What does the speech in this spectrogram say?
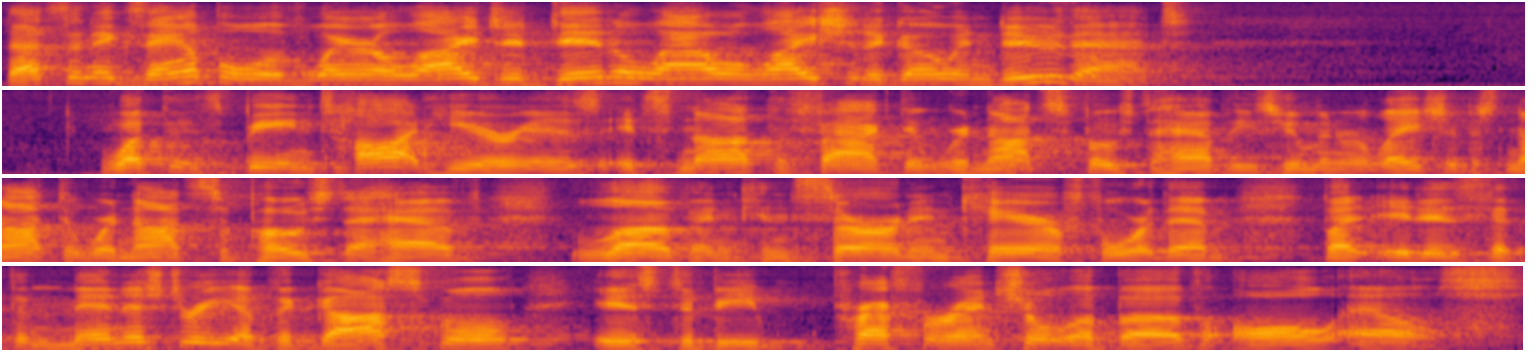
That's an example of where Elijah did allow Elisha to go and do that. What is being taught here is it's not the fact that we're not supposed to have these human relationships, it's not that we're not supposed to have love and concern and care for them, but it is that the ministry of the gospel is to be preferential above all else.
